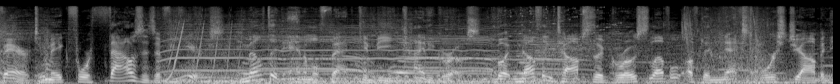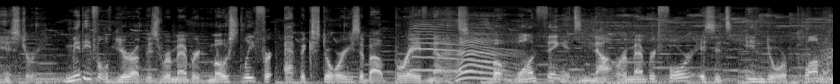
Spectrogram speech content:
affair to make for thousands of years. Melted animal fat can be kinda gross, but nothing tops the gross level of the next worst job in history. Medieval Europe is remembered mostly for epic stories about brave knights, ah. but one thing it's not remembered for is its indoor plumbing,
